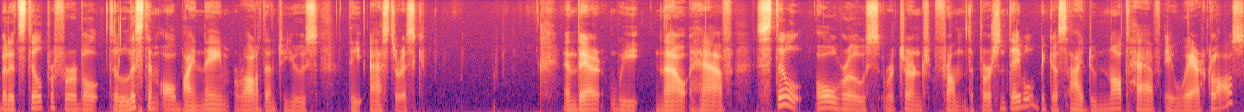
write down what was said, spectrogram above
but it's still preferable to list them all by name rather than to use the asterisk. And there we now have still all rows returned from the person table because I do not have a where clause,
